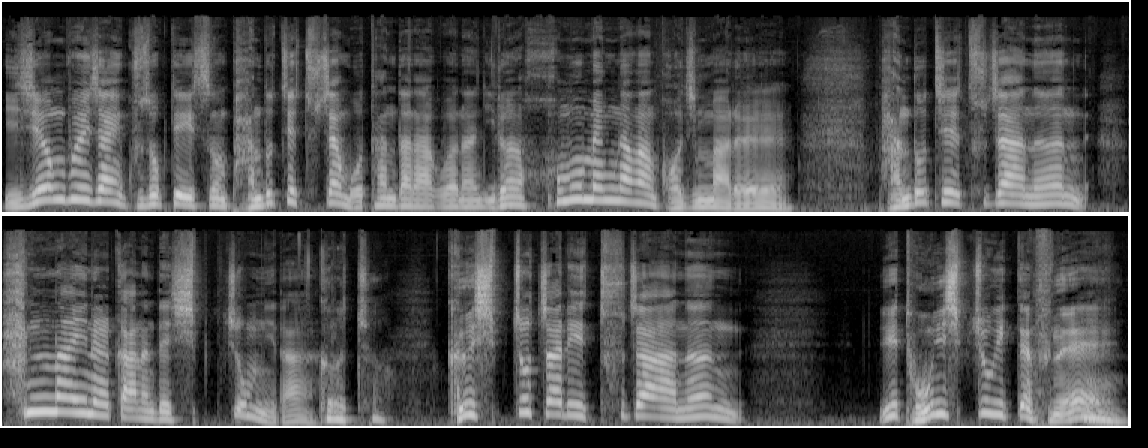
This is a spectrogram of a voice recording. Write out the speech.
이재용 부회장이 구속돼 있으면 반도체 투자 못 한다라고 하는 이런 허무맹랑한 거짓말을 반도체 투자는 한 라인을 까는데 10조입니다. 그렇죠. 그 10조짜리 투자는 이게 돈이 10조이기 때문에 음.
